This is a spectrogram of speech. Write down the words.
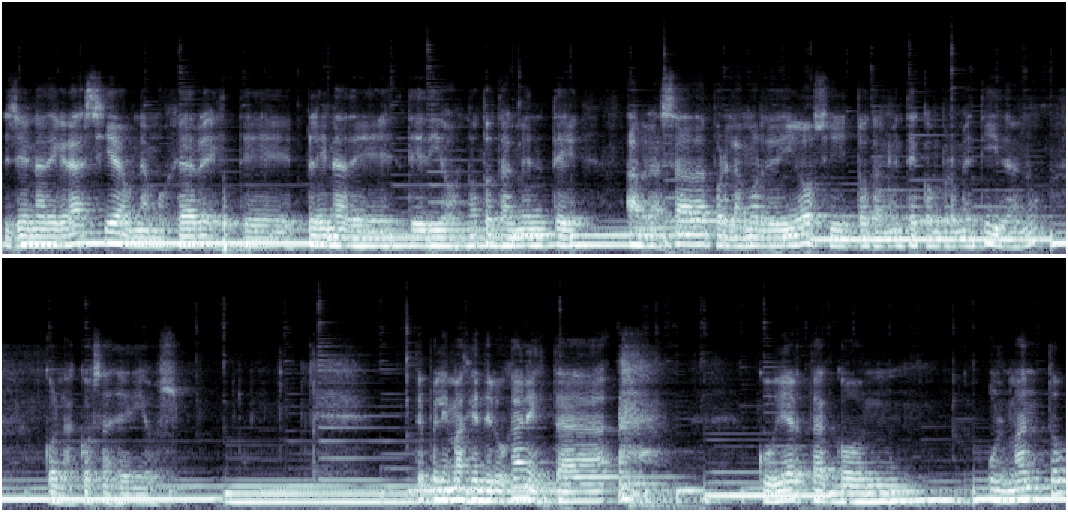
llena de gracia, una mujer este, plena de, de, Dios, ¿no? totalmente abrazada por el amor de Dios y totalmente comprometida ¿no? con las cosas de Dios. Después la imagen de Luján está cubierta con un manto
